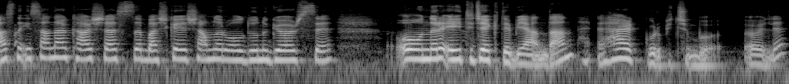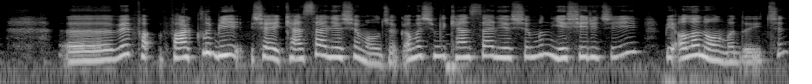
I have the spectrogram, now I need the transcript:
aslında insanlar karşılaşsa başka yaşamlar olduğunu görse o onları eğitecek de bir yandan. Her grup için bu öyle. Ee, ve fa- farklı bir şey kentsel yaşam olacak. Ama şimdi kentsel yaşamın yeşereceği bir alan olmadığı için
